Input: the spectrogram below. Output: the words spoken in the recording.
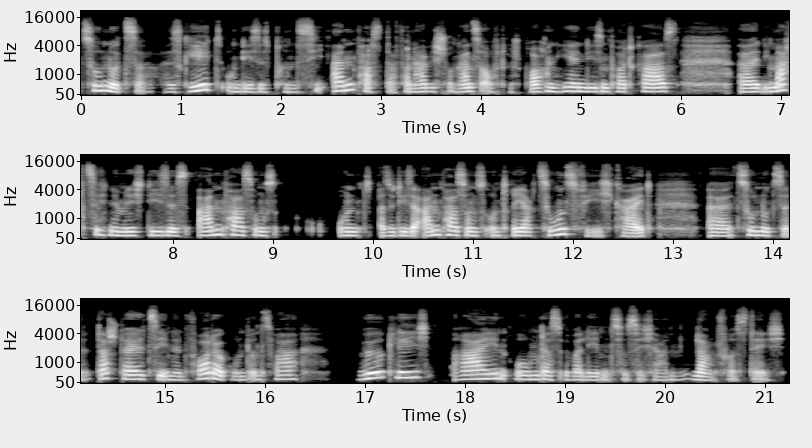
zunutze. Es geht um dieses Prinzip anpasst. Davon habe ich schon ganz oft gesprochen hier in diesem Podcast. Äh, die macht sich nämlich dieses Anpassungs- und also diese Anpassungs- und Reaktionsfähigkeit äh, zunutze. Das stellt sie in den Vordergrund und zwar wirklich rein, um das Überleben zu sichern, langfristig.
